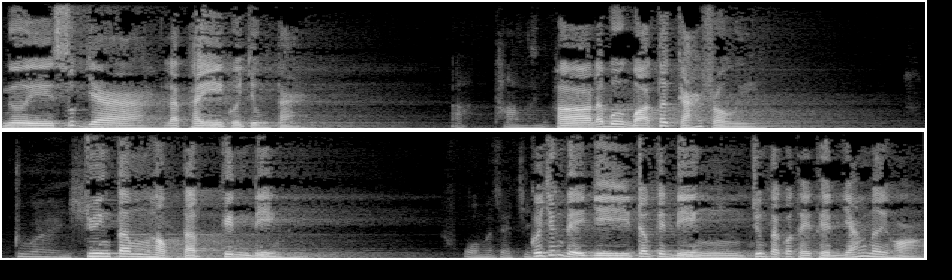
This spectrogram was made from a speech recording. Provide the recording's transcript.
Người xuất gia là thầy của chúng ta. Họ đã buông bỏ tất cả rồi. Chuyên tâm học tập kinh điển. Có vấn đề gì trong kinh điển, Chúng ta có thể thỉnh giáo nơi họ.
